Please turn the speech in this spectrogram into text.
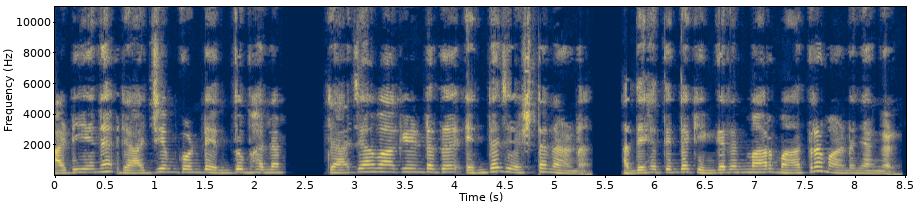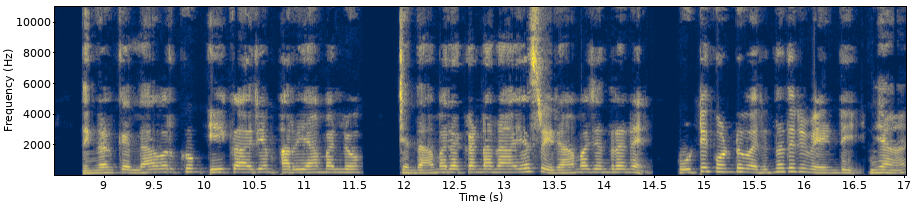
അടിയന് രാജ്യം കൊണ്ട് എന്തു ഫലം? രാജാവാകേണ്ടത് എന്റെ ജ്യേഷ്ഠനാണ്. അദ്ദേഹത്തിന്റെ കിങ്കരന്മാർ മാത്രമാണ് ഞങ്ങൾ. നിങ്ങൾക്കെല്ലാവർക്കും ഈ കാര്യം അറിയാമല്ലോ. ചെന്താമരക്കണ്ണനായ ശ്രീരാമചന്ദ്രനെ കൂട്ടിക്കൊണ്ടുവരുന്നതിനു വേണ്ടി ഞാൻ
